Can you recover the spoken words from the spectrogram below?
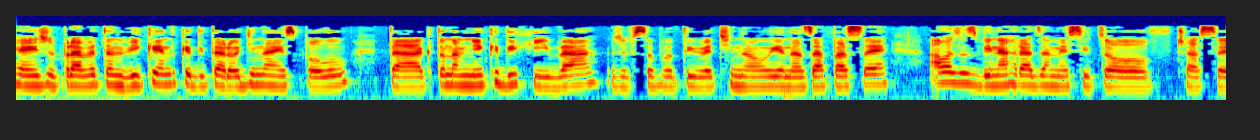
Hej, že práve ten víkend, kedy tá rodina je spolu, tak to nám niekedy chýba, že v soboty väčšinou je na zápase, ale zase vynahrádzame si to v čase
